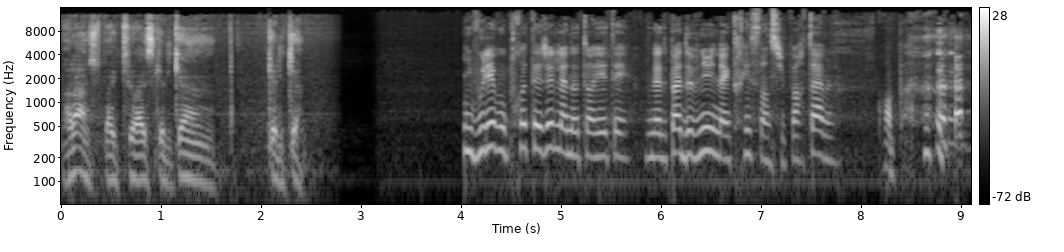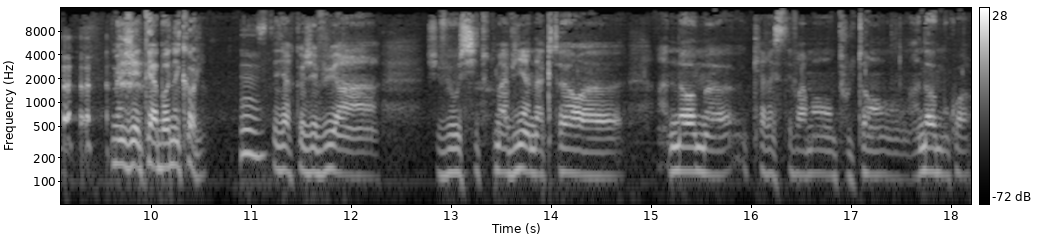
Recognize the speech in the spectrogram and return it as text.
Voilà, je voudrais que tu restes quelqu'un. quelqu'un. Il voulait vous protéger de la notoriété. Vous n'êtes pas devenue une actrice insupportable. Je crois pas. Mais j'ai été à bonne école. C'est-à-dire que j'ai vu un, j'ai vu aussi toute ma vie un acteur, euh, un homme euh, qui est resté vraiment tout le temps un homme, quoi.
